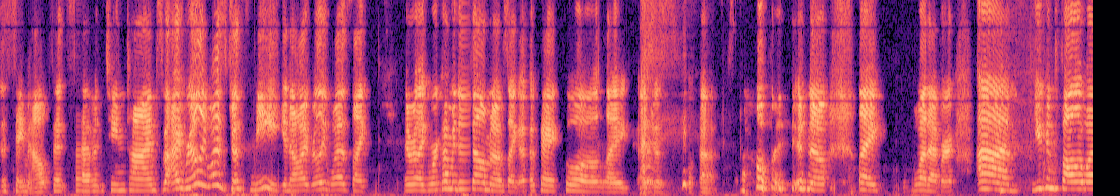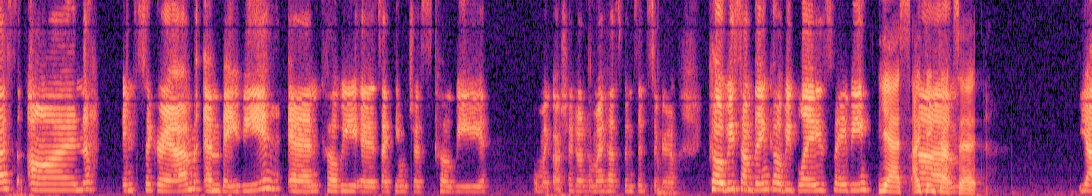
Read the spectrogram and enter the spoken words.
the same outfit 17 times. But I really was just me, you know, I really was like they were like, We're coming to film and I was like, Okay, cool. Like I just woke up. So, you know, like whatever. Um, you can follow us on Instagram and baby and Kobe is I think just Kobe. Oh my gosh, I don't know my husband's Instagram. Kobe something, Kobe Blaise maybe. Yes, I think that's Um, it. Yeah,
